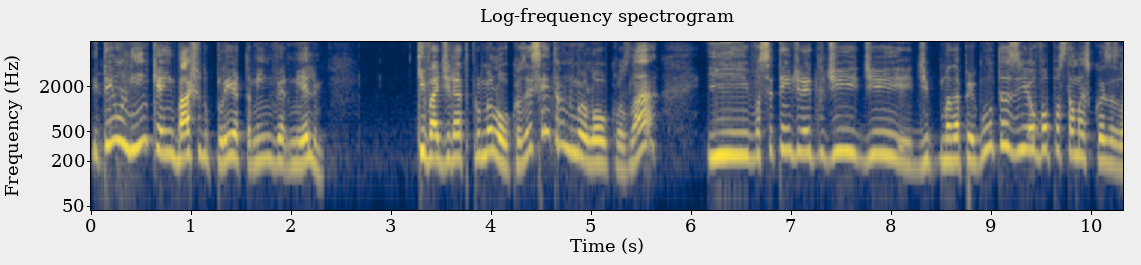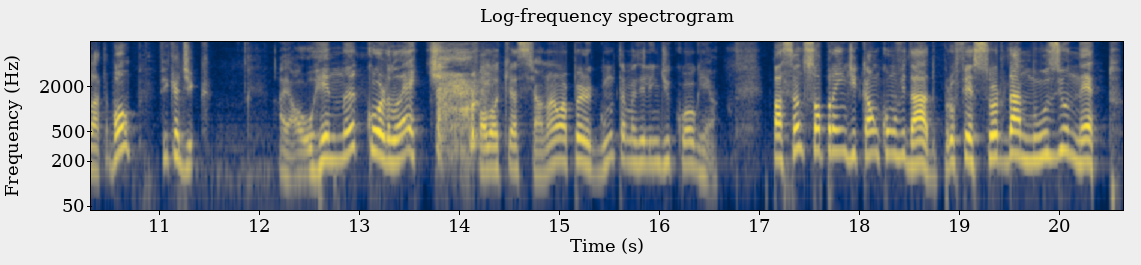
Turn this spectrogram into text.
E tem um link aí embaixo do player, também em vermelho, que vai direto pro meu Locals. Aí você entra no meu Locals lá e você tem o direito de, de, de mandar perguntas e eu vou postar mais coisas lá, tá bom? Fica a dica. Aí, ó, o Renan Corletti falou aqui assim, ó, não é uma pergunta, mas ele indicou alguém, ó. Passando só para indicar um convidado, professor Danúzio Neto.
